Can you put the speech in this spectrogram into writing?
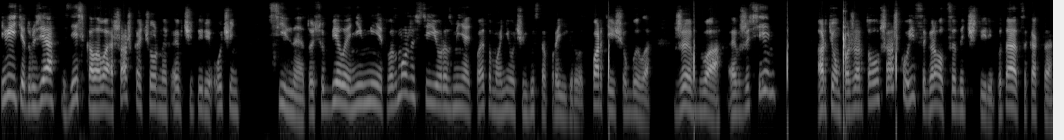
И видите, друзья, здесь коловая шашка черных f4 очень сильная. То есть у белые не имеет возможности ее разменять, поэтому они очень быстро проигрывают. В партии еще было gf2, fg7. Артем пожертвовал шашку и сыграл cd4. Пытается как-то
